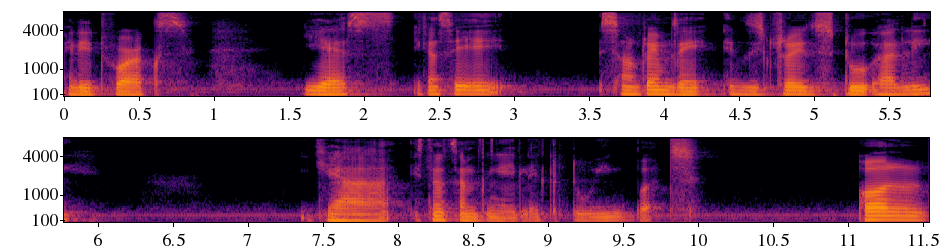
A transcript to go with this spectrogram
and it works yes you can say sometimes i exit trades too early yeah it's not something i like doing but all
